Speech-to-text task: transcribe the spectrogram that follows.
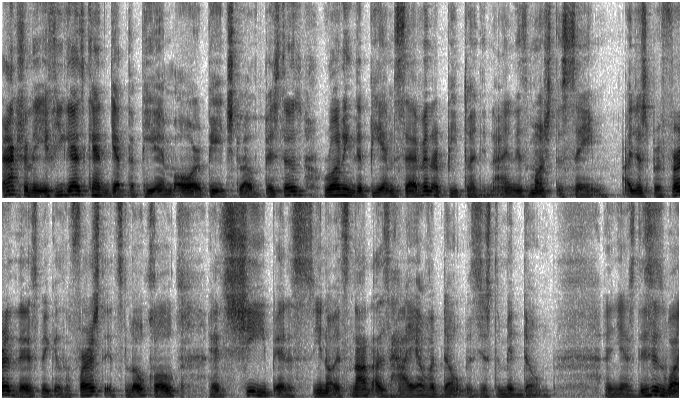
Actually, if you guys can't get the PMO or PH12 pistons, running the PM7 or P29 is much the same. I just prefer this because first, it's local it's cheap and it's you know it's not as high of a dome. It's just a mid dome. And yes this is why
